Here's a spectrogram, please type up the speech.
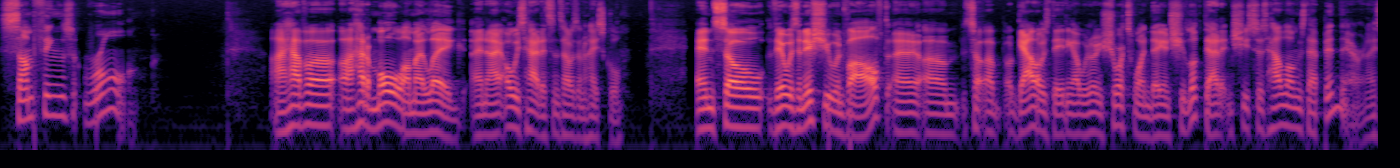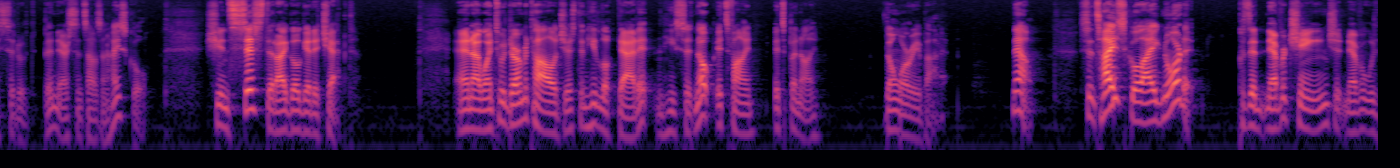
Something's wrong. I have a I had a mole on my leg, and I always had it since I was in high school. And so there was an issue involved. Uh, um, so a, a, gal I was dating, I was wearing shorts one day, and she looked at it and she says, "How long has that been there?" And I said, "It's been there since I was in high school." She insisted I go get it checked. And I went to a dermatologist, and he looked at it and he said, "Nope, it's fine. It's benign. Don't worry about it." Now, since high school, I ignored it because it never changed. It never was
